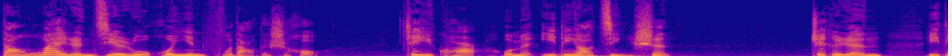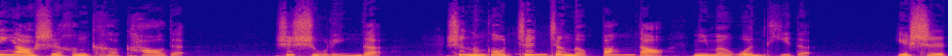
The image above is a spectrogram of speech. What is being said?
当外人介入婚姻辅导的时候，这一块儿我们一定要谨慎。这个人一定要是很可靠的。是属灵的，是能够真正的帮到你们问题的，也是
